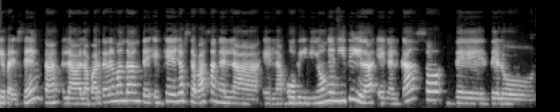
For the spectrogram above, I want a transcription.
que presenta la, parte demandante es que ellos se basan en la, en la opinión emitida en el caso de, de lo,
